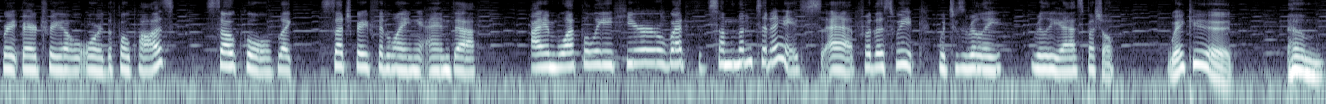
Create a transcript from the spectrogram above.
Great Bear Trio or the Faux Pas. So cool, like such great fiddling, and uh, I am luckily here with some of them today uh, for this week, which is really really uh, special. Wicked. Um,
